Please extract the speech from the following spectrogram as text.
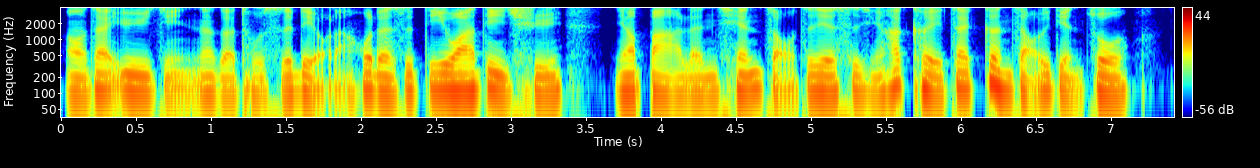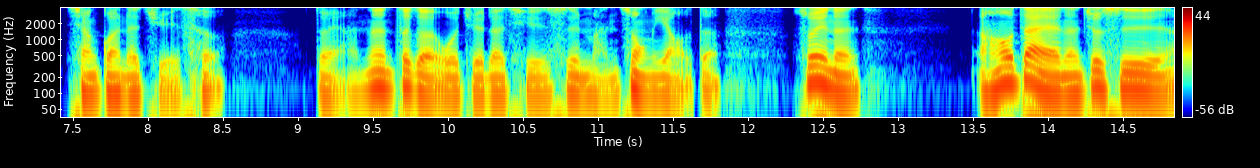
哦，在预警那个土石流啦，或者是低洼地区，你要把人迁走这些事情，它可以在更早一点做相关的决策。对啊，那这个我觉得其实是蛮重要的。所以呢。然后再来呢，就是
